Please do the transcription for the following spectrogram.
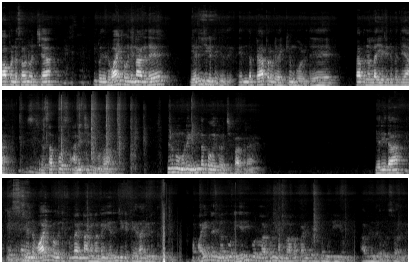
பாப் பண்ணுற சவுண்ட் வந்துச்சா? இப்போ இதோட வாயு பகுதி என்ன ஆகுது? எரிஞ்சிக்கிட்டு இருக்குது. இந்த பேப்பர் இப்படி வைக்கும் பொழுது பேப்பர் நல்லா எரியுது பார்த்தியா இதை சப்போஸ் அணைச்சிட்டு கூட திரும்ப கூட இந்த பகுதியில் வச்சு பார்க்குறேன். எரியுதா? ஸோ இந்த வாயு பகுதி ஃபுல்லாக என்ன ஆகுனாக்கா எரிஞ்சிக்கிட்டே தான் இருக்குது. அப்போ ஹைட்ரஜன் வந்து ஒரு எரிபொருளாக கூட நம்மளால் பயன்படுத்த முடியும் அப்படின்றது ஒரு சோதனை.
